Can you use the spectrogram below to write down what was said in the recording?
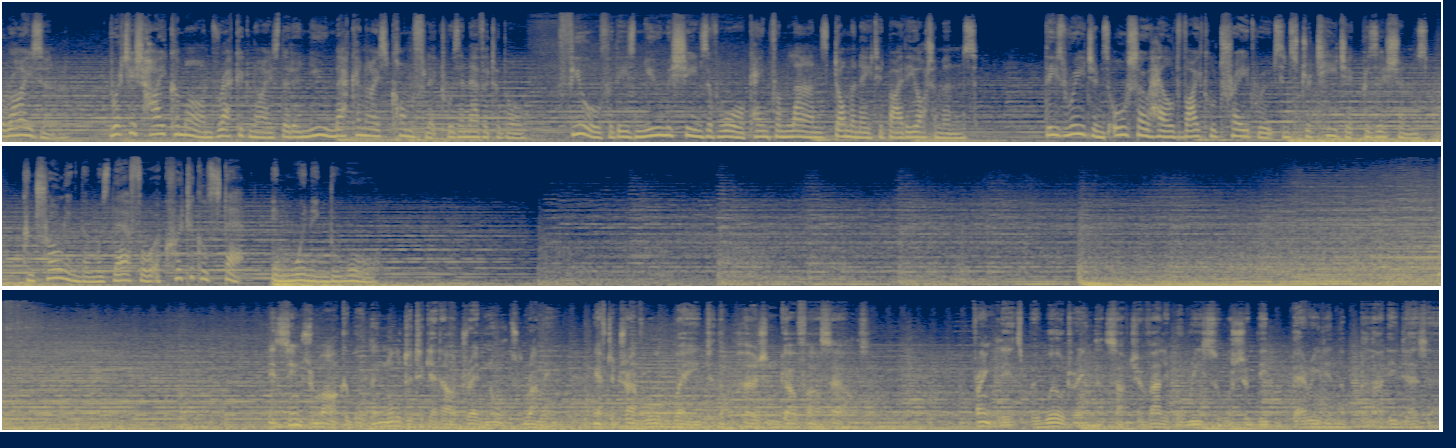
horizon, British High Command recognized that a new mechanized conflict was inevitable. Fuel for these new machines of war came from lands dominated by the Ottomans. These regions also held vital trade routes in strategic positions. Controlling them was therefore a critical step in winning the war. Seems remarkable that in order to get our dreadnoughts running, we have to travel all the way to the Persian Gulf ourselves. Frankly, it's bewildering that such a valuable resource should be buried in the bloody desert.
